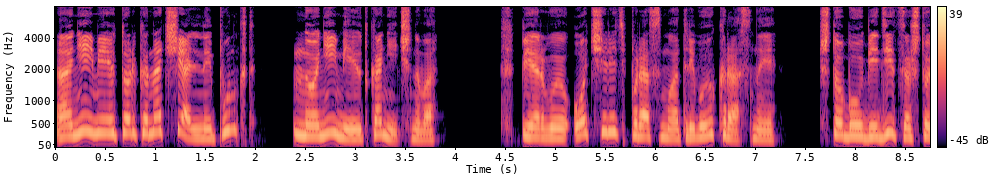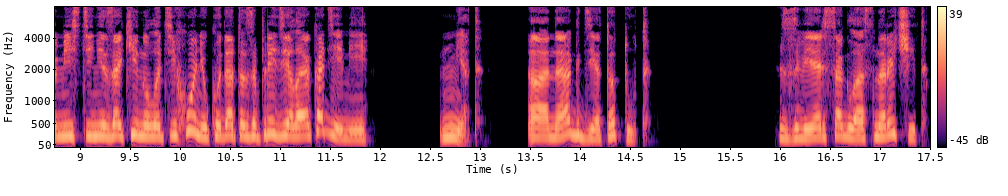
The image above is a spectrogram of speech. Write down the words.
Они имеют только начальный пункт, но не имеют конечного. В первую очередь просматриваю красные, чтобы убедиться, что Мисти не закинула Тихоню куда-то за пределы Академии. Нет, она где-то тут. Зверь согласно рычит,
